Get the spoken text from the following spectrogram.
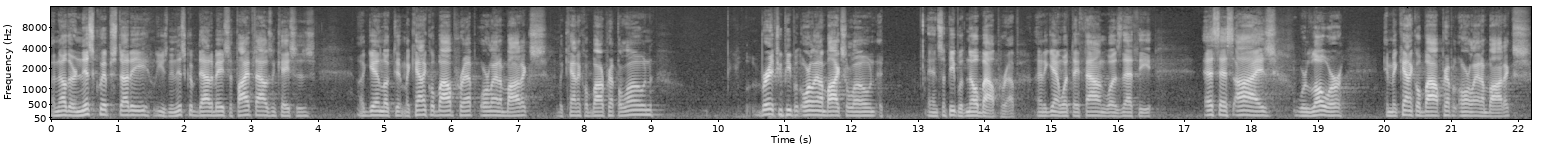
Another NSQIP study using the NSQIP database of 5,000 cases, again looked at mechanical bowel prep, oral antibiotics, mechanical bowel prep alone, very few people with oral antibiotics alone, and some people with no bowel prep. And again, what they found was that the SSIs were lower in mechanical with oral antibiotics,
